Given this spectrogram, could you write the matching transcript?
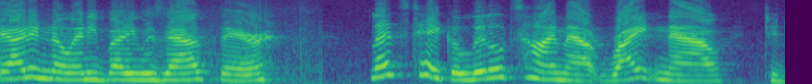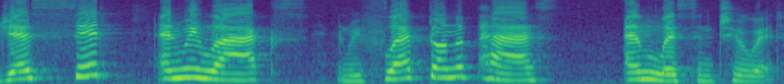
Hi, I didn't know anybody was out there. Let's take a little time out right now to just sit and relax and reflect on the past and listen to it.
